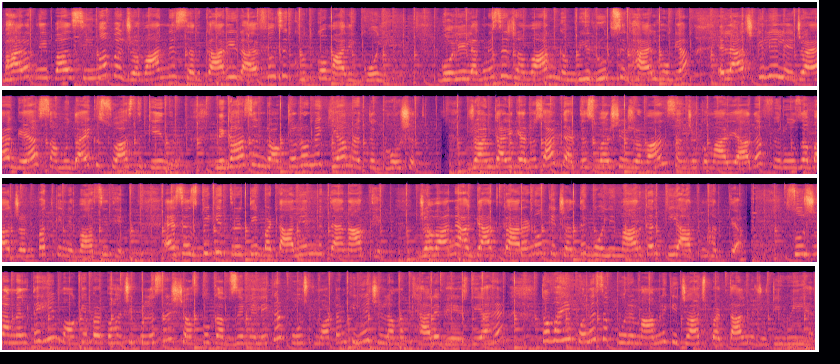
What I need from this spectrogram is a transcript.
भारत नेपाल सीमा पर जवान ने सरकारी राइफल से खुद को मारी गोली। गोली लगने से जवान गंभीर रूप से घायल हो गया। इलाज के लिए ले जाया गया सामुदायिक स्वास्थ्य केंद्र। निगाह सिंह डॉक्टरों ने किया मृत्यु घोषित। जानकारी के अनुसार 33 वर्षीय जवान संजय कुमार यादव फिरोजाबाद जनपद के निवासी थे। एसएसबी की तृतीय बटालियन में तैनात थे। जवान ने अज्ञात कारणों के चलते गोली मारकर की आत्महत्या। सूचना मिलते ही मौके पर पहुँची पुलिस ने शव को कब्जे में लेकर पोस्टमार्टम के लिए जिला मुख्यालय भेज दिया है। तो वहीं पुलिस अब पूरे मामले की जाँच पड़ताल में जुटी हुई है।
